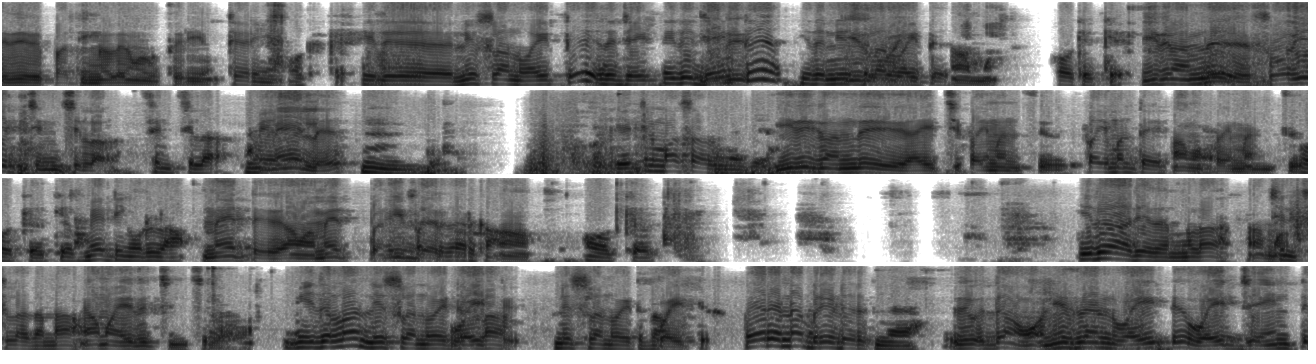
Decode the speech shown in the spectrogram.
இது பாத்தீங்கன்னாலே உங்களுக்கு தெரியும். சரிங்க ஓகே இது நியூசிலாந்து ஒயிட் இது ஜெயிண்ட் இது ஜெயிண்ட் இது நியூசிலாந்து. ஒயிட் ஆமா. ஓகே ஓகே இது வந்து சோவியத் சின்சிலா சின்சிலா மேலு. எத்தனை மாசம் ஆகுங்க இது? இதுக்கு வந்து ஆயிடுச்சு ஃபைவ் மந்த்ஸ் ஃபைவ் மந்த் ஆமா five months okay okay mating விடலாம். மேட் ஆமா மேட் பண்ணிட்டு தான் இருக்கான். ஓகே ஓகே இது அதே தானுங்களா. சின்சிலா தானா? ஆமா இது சின்சிலா இதெல்லாம் New Zealand white White. New Zealand white white வேற என்ன பிரீட் இருக்குங்க? இதுதான் New Zealand white white giant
